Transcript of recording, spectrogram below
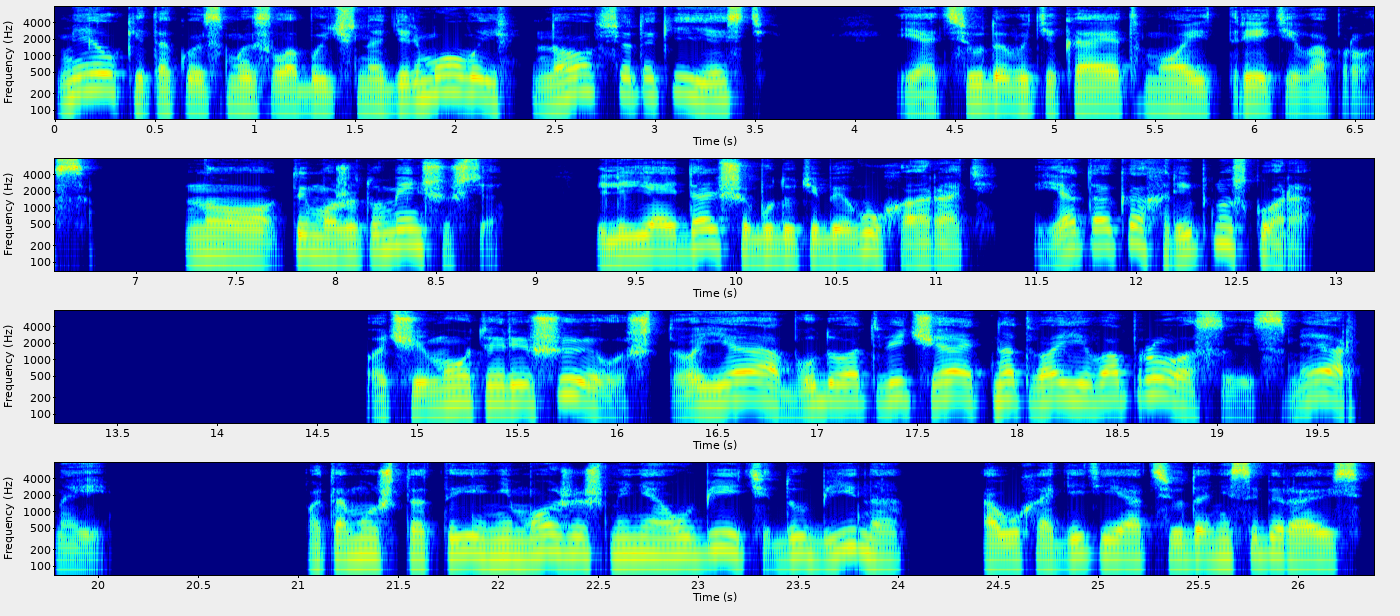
Мелкий такой смысл обычно дерьмовый, но все-таки есть. И отсюда вытекает мой третий вопрос. Но ты, может, уменьшишься? Или я и дальше буду тебе в ухо орать? Я так охрипну скоро. «Почему ты решил, что я буду отвечать на твои вопросы, смертный?» «Потому что ты не можешь меня убить, дубина, а уходить я отсюда не собираюсь».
